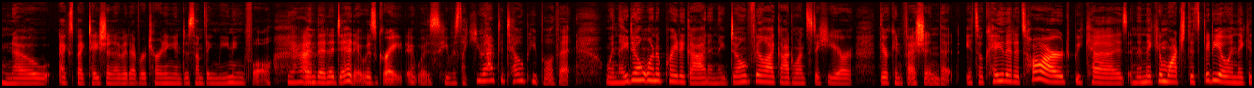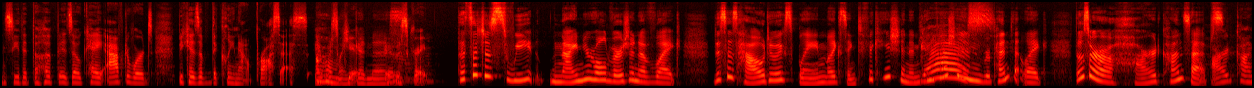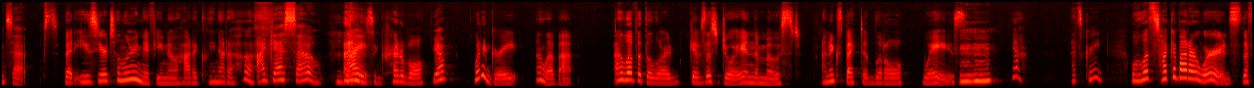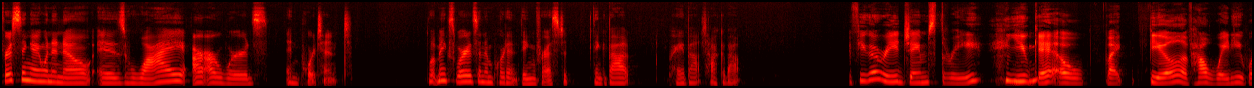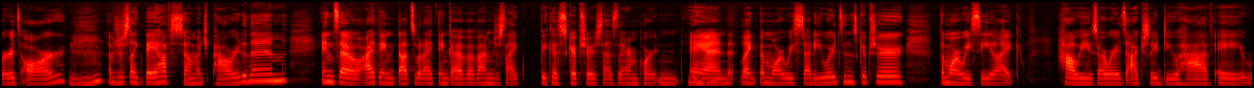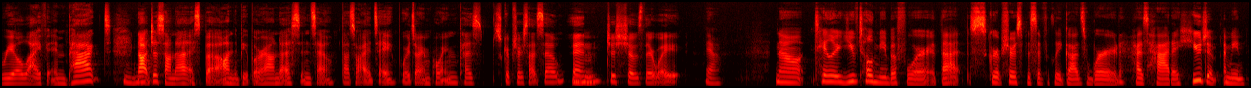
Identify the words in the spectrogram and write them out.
no expectation of it ever turning into something meaningful. Yeah. And then it did. It was great. It was he was like you have to tell people that when they don't want to pray to God and they don't feel like God wants to hear their confession that it's okay that it's hard because and then they can watch this video and they can see that the hoof is okay afterwards because of the clean out process. It Oh was my cute. goodness. It was great. That's such a sweet nine year old version of like, this is how to explain like sanctification and confession, Yes. repentant. Like, those are hard concepts, Hard concepts. but easier to learn if you know how to clean out a hoof. I guess so. That Right. is incredible. Yep. What a great, I love that. I love that the Lord gives us joy in the most unexpected little ways. Mm-hmm. Yeah, that's great. Well, let's talk about our words. The first thing I want to know is why are our words important? What makes words an important thing for us to think about, pray about, talk about? If you go read James 3, you mm-hmm. get a like feel of how weighty words are. Mm-hmm. Of just like they have so much power to them. And so I think that's what I think of of I'm just like because scripture says they're important mm-hmm. and like the more we study words in scripture, the more we see like how we use our words actually do have a real life impact, mm-hmm. not just on us, but on the people around us. And so that's why I'd say words are important because scripture says so and mm-hmm. just shows their weight. Yeah. Now, Taylor, you've told me before that scripture, specifically God's word, has had a huge, I mean,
